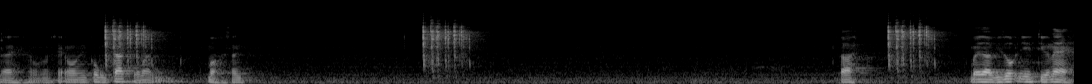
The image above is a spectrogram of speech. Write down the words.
Đây sẽ có cái công tắc các bạn mở sang rồi. Bây giờ ví dụ như tiếng này.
